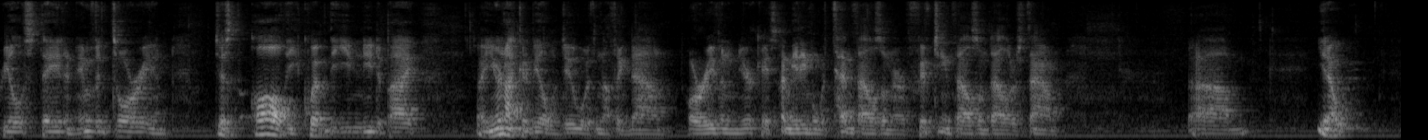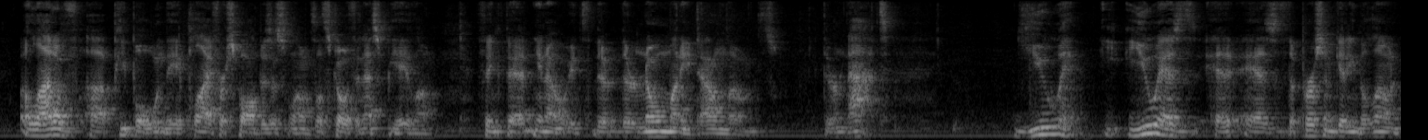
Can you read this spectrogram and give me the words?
real estate and inventory and just all the equipment that you need to buy, uh, you're not going to be able to do with nothing down, or even in your case, I mean, even with ten thousand or fifteen thousand dollars down. Um, you know, a lot of uh, people when they apply for small business loans, let's go with an SBA loan, think that you know it's they're, they're no money down loans. They're not. You you as as the person getting the loan,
